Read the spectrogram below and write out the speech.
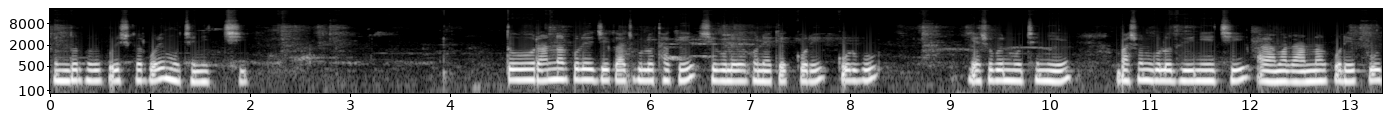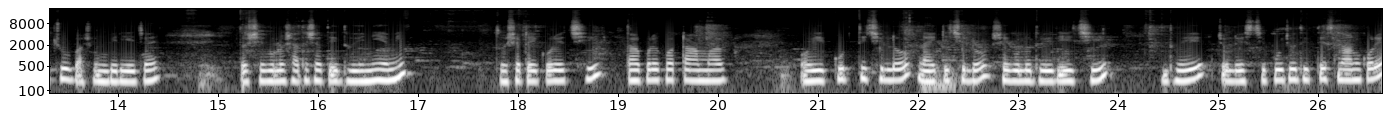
সুন্দরভাবে পরিষ্কার করে মুছে নিচ্ছি। তো রান্নার পরে যে কাজগুলো থাকে সেগুলো এখন এক এক করে করব। গ্যাস ওভেন মুছে নিয়ে বাসনগুলো ধুয়ে নিয়েছি আর আমার রান্নার পরে প্রচুর বাসন বেরিয়ে যায়। তো সেগুলো সাথে সাথেই ধুয়ে নিয়ে আমি তো সেটাই করেছি। তারপরে কটা আমার ওই কুর্তি ছিল, নাইটি ছিল, সেগুলো ধুয়ে দিয়েছি। ধুয়ে চলে এসেছি পুজো দিতে স্নান করে।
